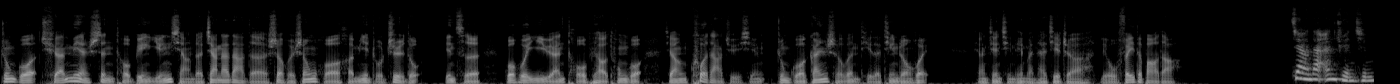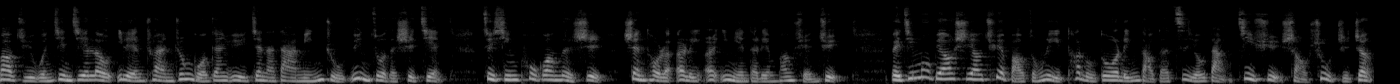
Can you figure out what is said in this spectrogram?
中国全面渗透并影响着加拿大的社会生活和民主制度，因此国会议员投票通过将扩大举行中国干涉问题的听证会。详情，请听本台记者刘飞的报道。加拿大安全情报局文件揭露一连串中国干预加拿大民主运作的事件，最新曝光的是渗透了2021年的联邦选举。北京目标是要确保总理特鲁多领导的自由党继续少数执政，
